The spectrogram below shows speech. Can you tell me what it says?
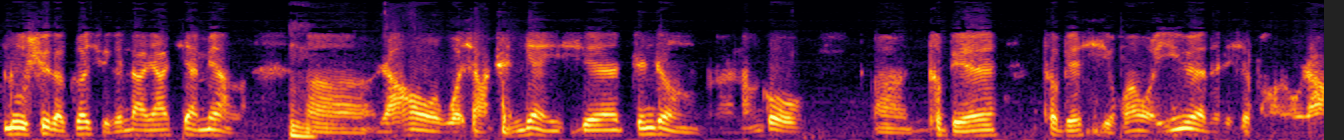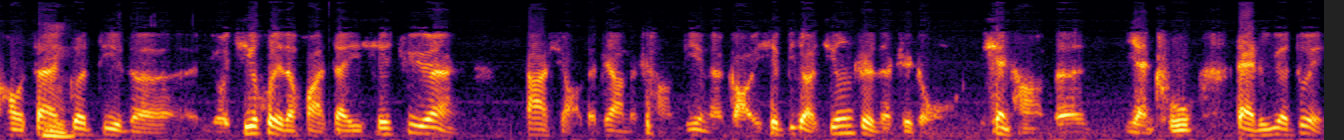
陆续的歌曲跟大家见面了，呃，然后我想沉淀一些真正能够，呃，特别特别喜欢我音乐的这些朋友，然后在各地的有机会的话，在一些剧院大小的这样的场地呢，搞一些比较精致的这种现场的。演出带着乐队，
